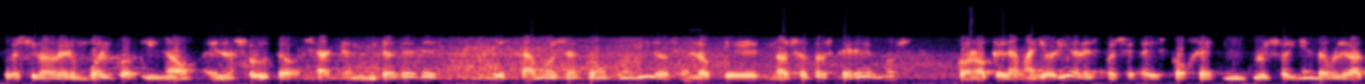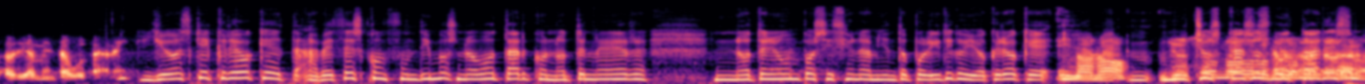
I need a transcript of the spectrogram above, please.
pues iba a haber un vuelco, y no, en absoluto. O sea, que muchas veces estamos confundidos en lo que nosotros queremos con lo que la mayoría después escoge, incluso yendo obligatoriamente a votar. ¿eh? Yo es que creo que a veces confundimos no votar con no tener no tener un posicionamiento político. Yo creo que en No, no, muchos casos no votar es un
